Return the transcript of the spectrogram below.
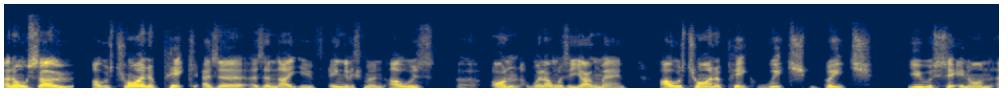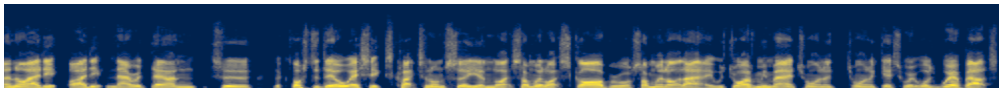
And also, I was trying to pick as a as a native Englishman. I was uh, on when I was a young man. I was trying to pick which beach you were sitting on, and I had it I had it narrowed down to the Costa del Essex, Clacton on Sea, and like somewhere like Scarborough or somewhere like that. It was driving me mad trying to trying to guess where it was. Whereabouts?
